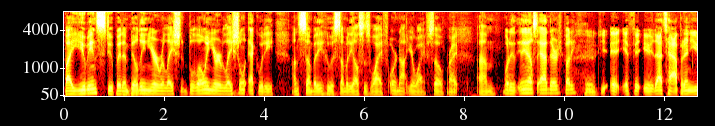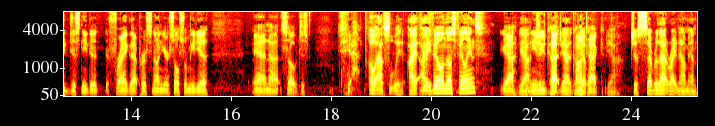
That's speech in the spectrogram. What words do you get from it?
by you being stupid and building your relation, blowing your relational equity on somebody who is somebody else's wife or not your wife. So, right. Um, what is anything else to add there, buddy? Dude, if it, that's happening, you just need to frag that person on your social media, and uh, so just yeah, Oh, absolutely. I, you're I feeling those feelings. Yeah, yeah, you need you- to cut yeah, yep, contact. yeah, just sever that right now, man.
